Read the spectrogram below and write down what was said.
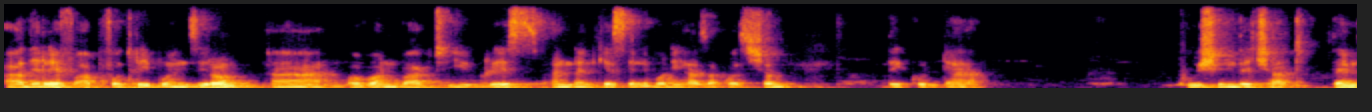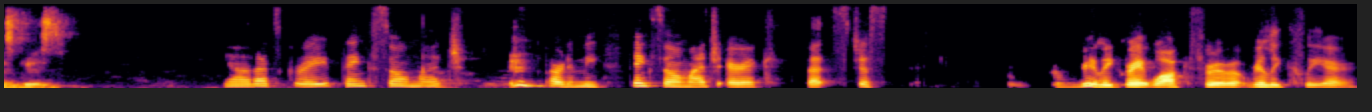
uh, the ref app for 3.0. Uh, over and back to you, Grace. And in case anybody has a question, they could uh, push in the chat. Thanks, Grace. Yeah, that's great. Thanks so much. Pardon me. Thanks so much, Eric. That's just a really great walkthrough, really clear.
